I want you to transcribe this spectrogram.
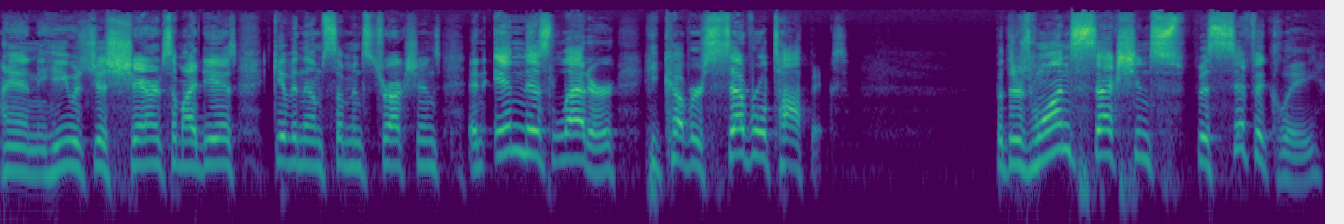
And he was just sharing some ideas, giving them some instructions. And in this letter, he covers several topics. But there's one section specifically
